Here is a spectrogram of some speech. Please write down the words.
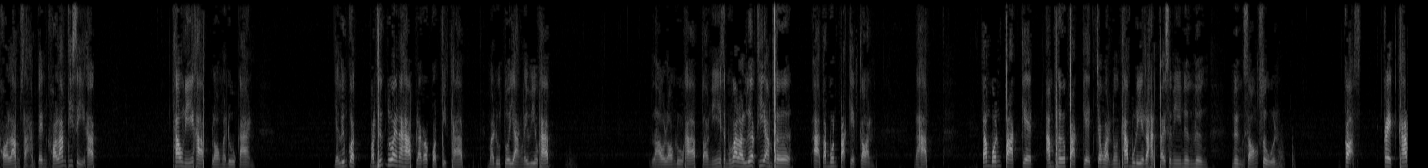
คอลัมน์ 3 เป็นคอลัมน์ที่ 4 ครับ เท่านี้ครับ ลองมาดูกัน อย่าลืมกดบันทึกด้วยนะครับ แล้วก็กดปิดครับ มาดูตัวอย่างในวิวครับ เราลองดูครับ ตอนนี้สมมุติว่าเราเลือกที่อำเภออ่าตำบลปากเกร็ดก่อนนะครับตำบลปากเกร็ด อำเภอปากเกร็ดจังหวัดนนทบุรีรหัสไปรษณีย์หนึ่งหนึ่งหนึ่งสองศูนย์เกาะเกร็ดครับ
